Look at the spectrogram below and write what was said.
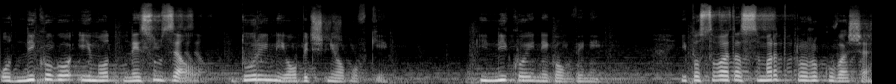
Од никого имот не сум зел, дури ни обични обувки. И никој не го обвини. И по својата смрт пророкуваше,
